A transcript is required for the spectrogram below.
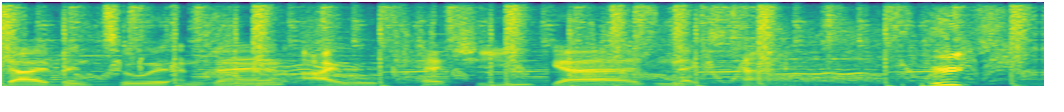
dive into it, and then I will catch you guys next time. Peace.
